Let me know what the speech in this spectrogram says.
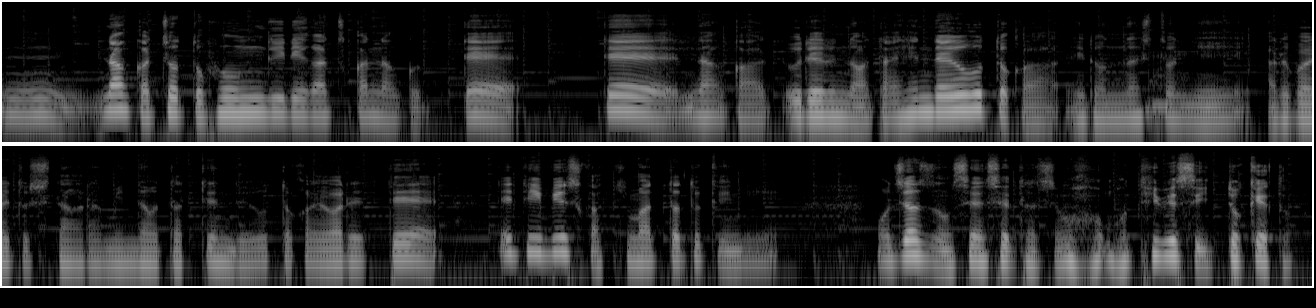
うんなんかちょっと踏ん切りがつかなくってでなんか売れるのは大変だよとかいろんな人にアルバイトしながらみんな歌ってんだよとか言われてで TBS が決まった時にもうジャズの先生たちももう TBS 行っとけと。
